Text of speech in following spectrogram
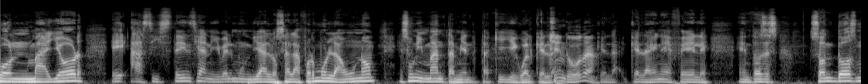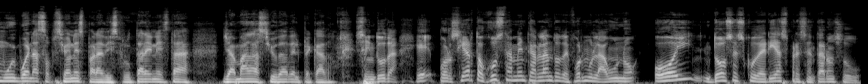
con mayor eh, asistencia a nivel mundial. O sea, la Fórmula 1 es un imán también de taquilla, igual que la, Sin duda. Que, la, que la NFL. Entonces, son dos muy buenas opciones para disfrutar en esta llamada ciudad del pecado. Sin duda. Eh, por cierto, justamente hablando de Fórmula 1, hoy dos escuderías presentaron su,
